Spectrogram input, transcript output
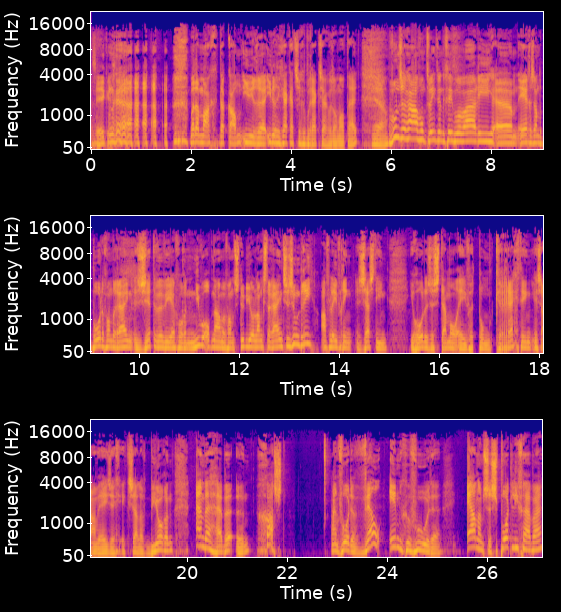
Zeker. maar dat mag, dat kan. Iedere, iedere gek heeft zijn gebrek, zeggen we dan altijd. ja. Woensdagavond 22 februari, ehm, ergens aan de boorden van de Rijn, zitten we weer voor een nieuwe opname van Studio Langs de Rijn, seizoen 3, aflevering 16. Je hoorde zijn stem al even, Tom Krechting is aanwezig, ikzelf Bjorn. En we hebben een gast. En voor de wel ingevoerde Ernemse sportliefhebber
